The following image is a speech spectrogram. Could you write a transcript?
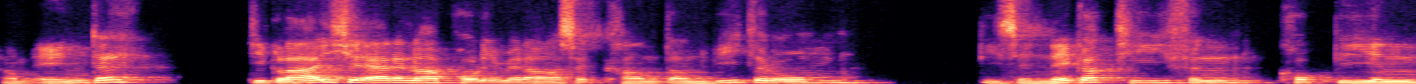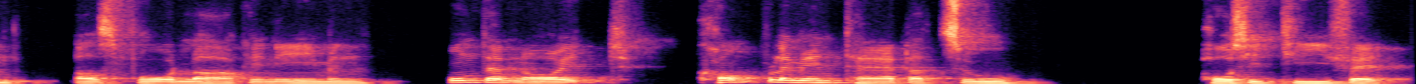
am Ende. Die gleiche RNA-Polymerase kann dann wiederum diese negativen Kopien als Vorlage nehmen und erneut komplementär dazu positive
